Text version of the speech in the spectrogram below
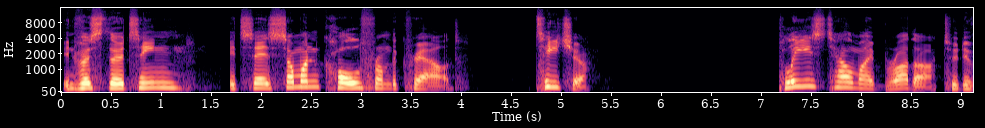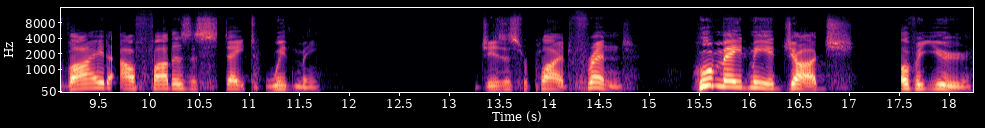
in verse 13, it says, Someone called from the crowd, Teacher, please tell my brother to divide our father's estate with me. Jesus replied, Friend, who made me a judge over you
